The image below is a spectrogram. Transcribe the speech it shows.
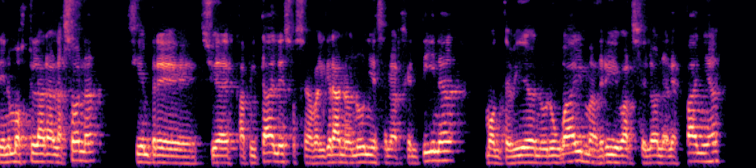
tenemos clara la zona, siempre ciudades capitales, o sea, Belgrano, Núñez en Argentina, Montevideo en Uruguay, Madrid y Barcelona en España.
